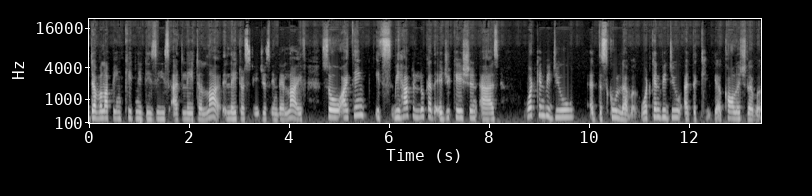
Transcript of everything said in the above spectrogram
developing kidney disease at later li- later stages in their life. So i think it's we have to look at the education as what can we do at the school level? What can we do at the uh, college level?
